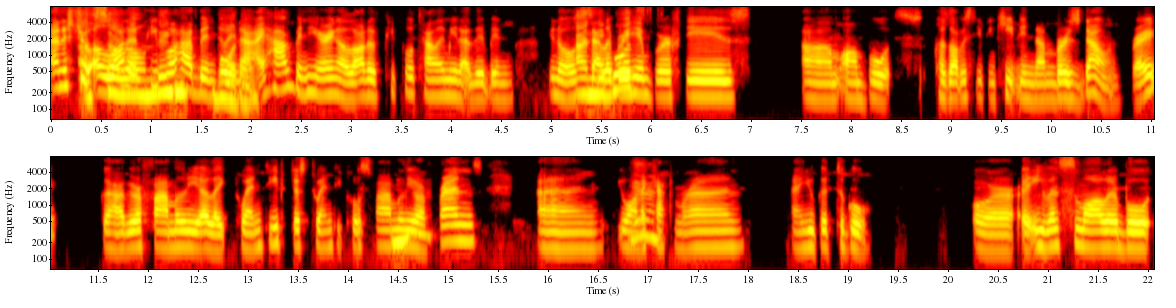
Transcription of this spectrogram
And it's true, a a lot of people have been doing that. I have been hearing a lot of people telling me that they've been, you know, and celebrating birthdays um, on boats because obviously you can keep the numbers down, right? You could have your family of like 20, just 20 close family or mhm, friends, and you on a catamaran and you good to go. Or an even smaller boat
